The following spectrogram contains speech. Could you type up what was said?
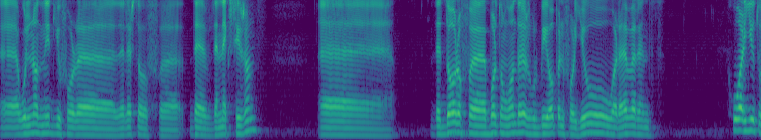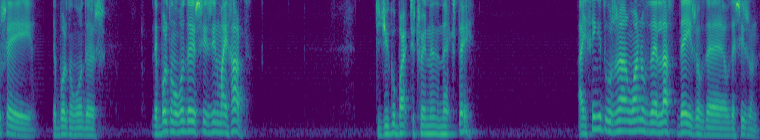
Uh, I will not need you for uh, the rest of uh, the the next season. Uh, the door of uh, Bolton Wanderers will be open for you, whatever." And who are you to say the Bolton Wanderers? The Bolton Wanderers is in my heart. Did you go back to training the next day? I think it was one of the last days of the of the season.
